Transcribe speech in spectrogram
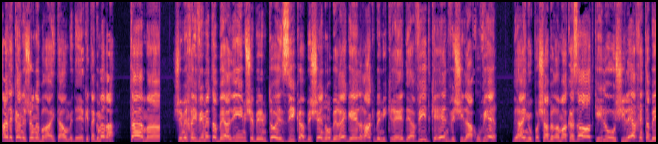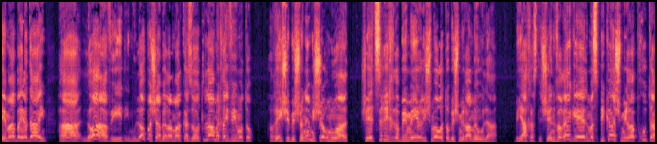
עד לכאן לשון הברייתא, ומדייק את הגמרא. תמה שמחייבים את הבעלים שבהמתו הזיקה בשן או ברגל רק במקרה דאביד כאין ושילח וביער. דהיינו פשע ברמה כזאת כאילו הוא שילח את הבהמה בידיים, הלא האביד, אם הוא לא פשע ברמה כזאת, לא מחייבים אותו. הרי שבשונה משור מועד, שהצריך רבי מאיר לשמור אותו בשמירה מעולה, ביחס לשן ורגל מספיקה שמירה פחותה,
